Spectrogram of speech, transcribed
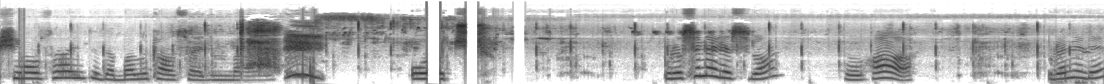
şeyim olsaydı da balık alsaydım bari. Oç. Burası neresi lan? Oha. Bura nere?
